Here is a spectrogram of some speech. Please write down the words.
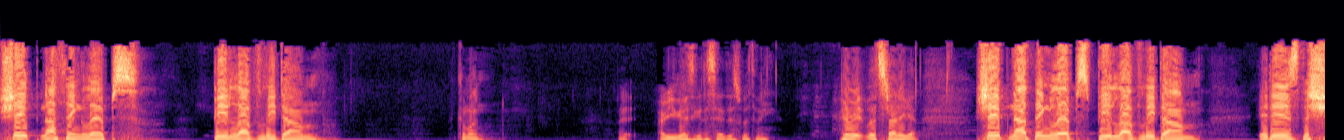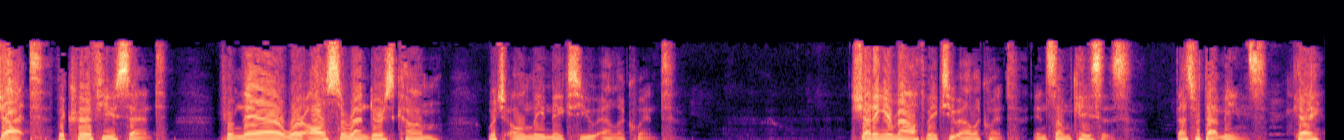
"Shape nothing lips, be lovely dumb." Come on. Are you guys going to say this with me? Here we, let's start again. Shape nothing lips, be lovely dumb. It is the shut, the curfew sent. From there where all surrenders come, which only makes you eloquent. Shutting your mouth makes you eloquent in some cases. That's what that means. Okay?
